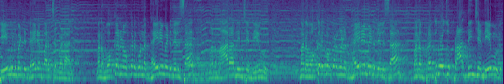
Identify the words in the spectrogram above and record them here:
దేవుని బట్టి ధైర్యపరచబడాలి. మనం ఒకరినొకరికున్న ధైర్యం ఏంటి తెలుసా? మనం ఆరాధించే దేవుడు. మనం ఒకరికొకరికి ఉన్న ధైర్యం ఏంటి తెలుసా? మనం ప్రతిరోజు ప్రార్థించే దేవుడు.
